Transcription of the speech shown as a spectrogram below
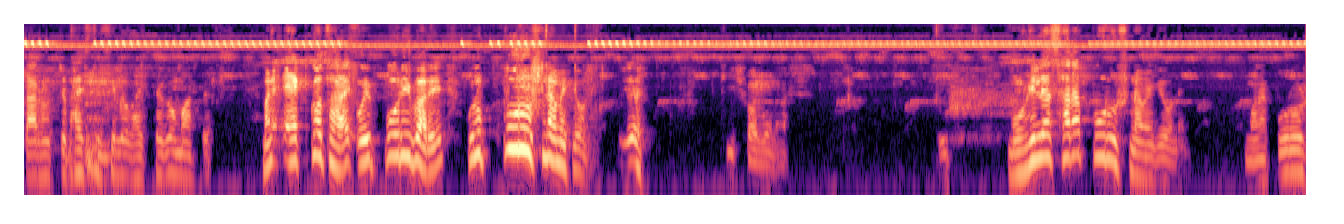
তার হচ্ছে ভাইস্তি ছিল ভাইস্তিকেও মারছে। মানে এক কথায় ওই পরিবারে কোনো পুরুষ নামে কেউ নেই। কি সর্বনাশ। মহিলা ছাড়া পুরুষ নামে কেউ নেই। মানে পুরুষ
